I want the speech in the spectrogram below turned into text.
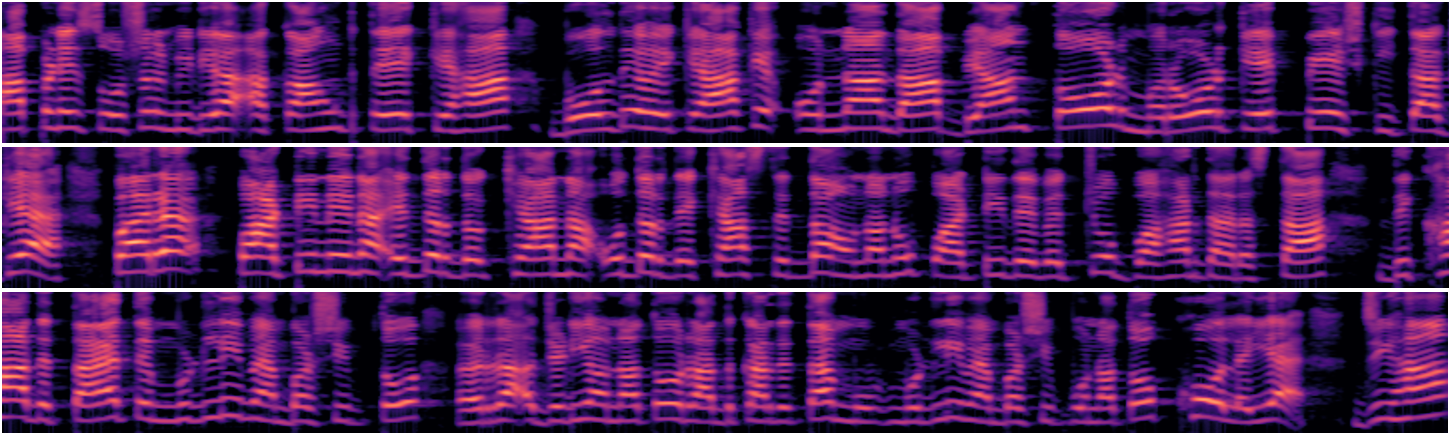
ਆਪ ਆਪਣੇ ਸੋਸ਼ਲ ਮੀਡੀਆ ਅਕਾਊਂਟ ਤੇ ਕਿਹਾ, ਬੋਲਦੇ ਹੋਏ ਕਿਹਾ ਕਿ ਉਹਨਾਂ ਦਾ ਬਿਆਨ ਤੋੜ ਮਰੋੜ ਕੇ ਪੇਸ਼ ਕੀਤਾ ਗਿਆ ਪਰ ਪਾਰਟੀ ਨੇ ਨਾ ਇੱਧਰ ਦੇਖਿਆ, ਨਾ ਉੱਧਰ ਦੇਖਿਆ, ਸਿੱਧਾ ਉਹਨਾਂ ਨੂੰ ਪਾਰਟੀ ਦੇ ਵਿੱਚੋਂ ਬਾਹਰ ਦਾ ਰਸਤਾ ਦਿਖਾ ਦਿੱਤਾ ਹੈ ਤੇ ਮੁੱਢਲੀ ਮੈਂਬਰਸ਼ਿਪ ਤੋਂ ਰ- ਜਿਹੜੀਆਂ ਉਹਨਾਂ ਤੋਂ ਰੱਦ ਕਰ ਦਿੱਤਾ ਮੁੱਢਲੀ ਮੈਂਬਰਸ਼ਿਪ ਉਹਨਾਂ ਤੋਂ ਖੋ ਲਈ ਹੈ। ਜੀ ਹਾਂ,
